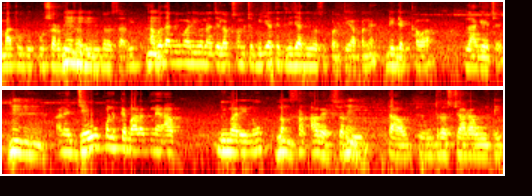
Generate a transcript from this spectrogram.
માથું દુખવું શરદી થવી ઉધરસ આવી. આ બધા બીમારીઓના જે લક્ષણ છે બીજાથી ત્રીજા દિવસ ઉપરથી આપણને ડિટેક્ટ થવા લાગે છે. અને જેવું પણ કે બાળકને આ બીમારીનું લક્ષણ આવે શરદી તાવ કે ઉધરસ ઝાડા ઉલટી.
